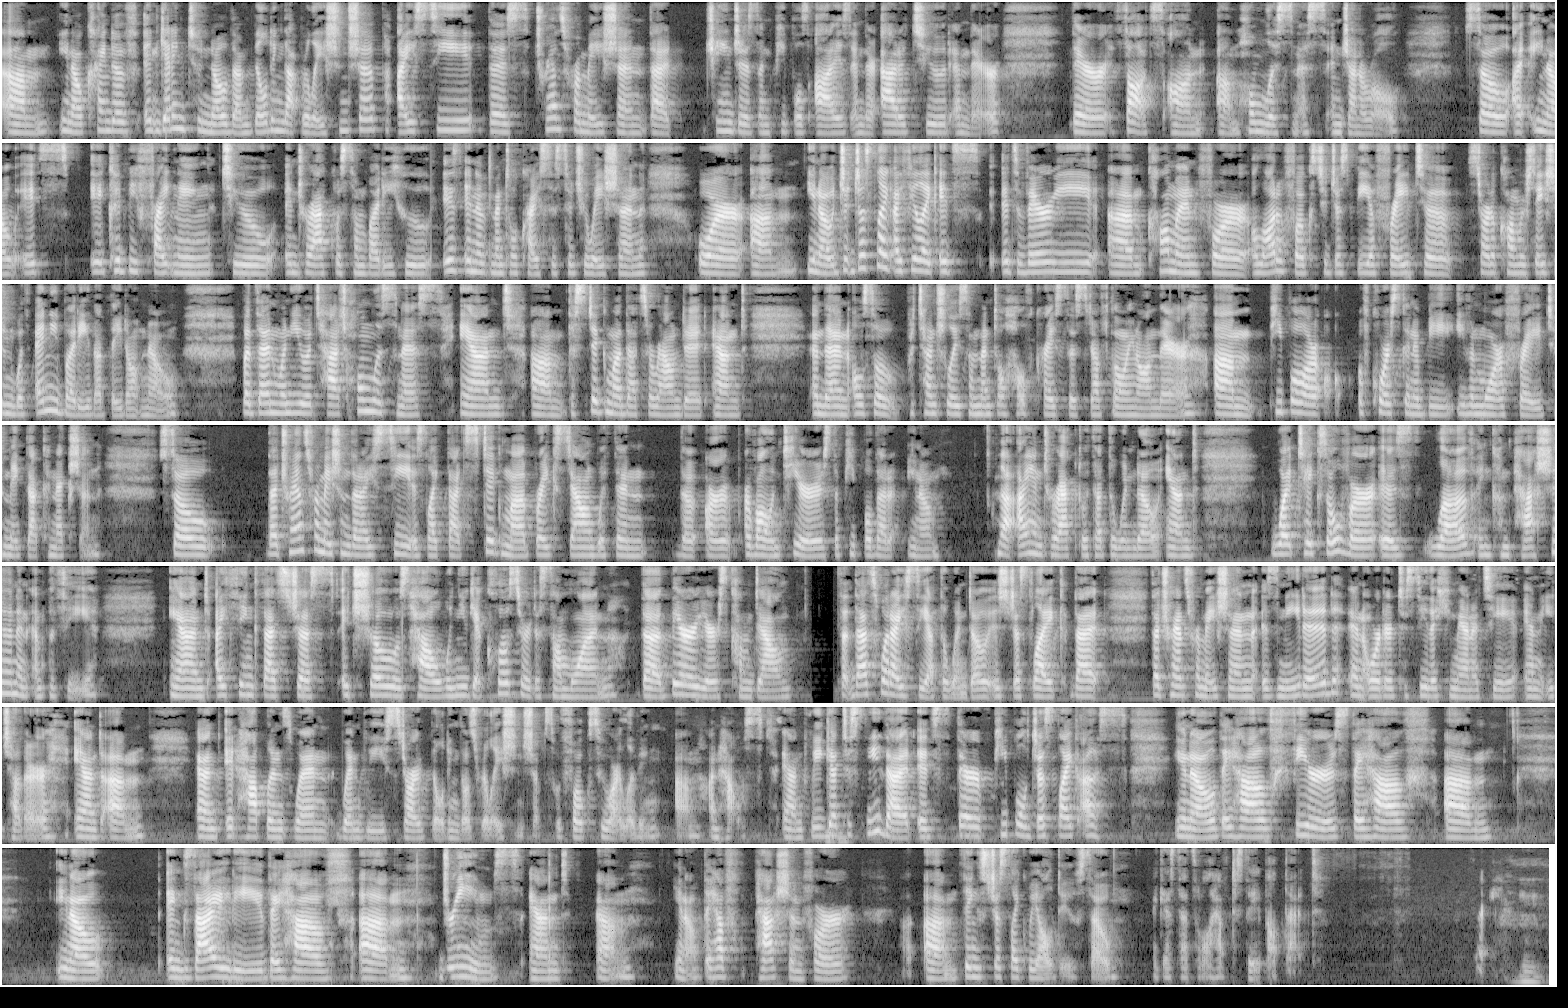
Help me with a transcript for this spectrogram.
um, you know, kind of and getting to know them, building that relationship, I see this transformation that changes in people's eyes and their attitude and their their thoughts on um, homelessness in general. So I, you know, it's it could be frightening to interact with somebody who is in a mental crisis situation or um, you know j- just like i feel like it's it's very um, common for a lot of folks to just be afraid to start a conversation with anybody that they don't know but then when you attach homelessness and um, the stigma that's around it, and and then also potentially some mental health crisis stuff going on there, um, people are of course going to be even more afraid to make that connection. So that transformation that I see is like that stigma breaks down within the our, our volunteers, the people that you know that I interact with at the window, and what takes over is love and compassion and empathy. And I think that's just, it shows how when you get closer to someone, the barriers come down. That's what I see at the window is just like that, the transformation is needed in order to see the humanity in each other. And, um, and it happens when when we start building those relationships with folks who are living um, unhoused and we get to see that it's they're people just like us you know they have fears they have um, you know, anxiety, they have um, dreams, and, um, you know, they have passion for um, things just like we all do. So I guess that's all I have to say about that. Right. Mm-hmm.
